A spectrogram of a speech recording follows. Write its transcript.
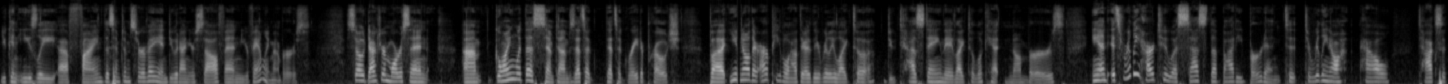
you can easily uh, find the symptom survey and do it on yourself and your family members. So, Dr. Morrison, um, going with the symptoms, that's a, that's a great approach. But you know, there are people out there, they really like to do testing, they like to look at numbers. And it's really hard to assess the body burden to, to really know how toxic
